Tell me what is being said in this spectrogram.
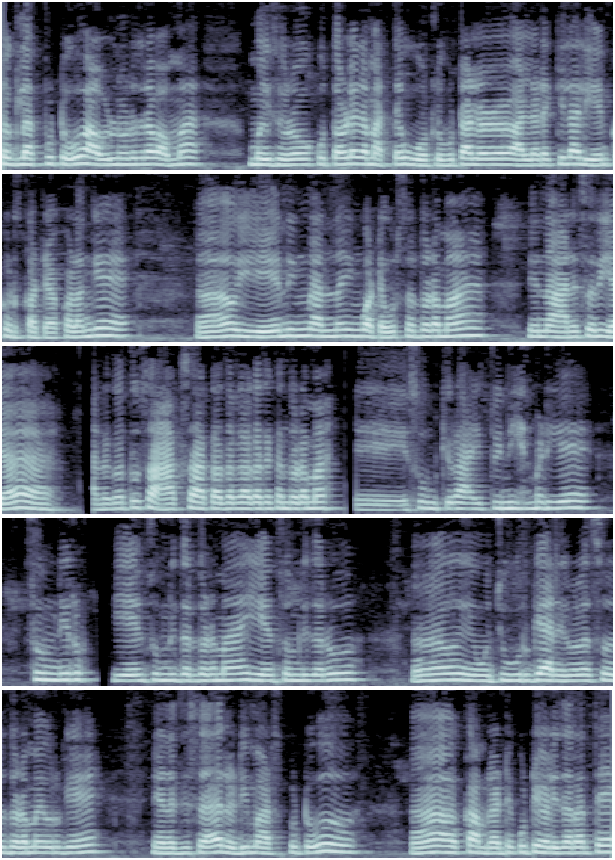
ತಗ್ಲಾಕ್ಬಿಟ್ಟು ಅವಳು ನೋಡಿದ್ರೆ ಅಮ್ಮ ಮೈಸೂರು ಕೂತವಳೆ ಮತ್ತೆ ಹೋಟ್ಲು ಬಿಟ್ಟು ಅಲ್ಲ ಅಲ್ಲಾಡಕ್ಕಿಲ್ಲ, ಅಲ್ಲಿ ಏನು ಕಡ್ ಏನು ಹಿಂಗೆ ನನ್ನ ಹಿಂಗೆ ಹೊಟ್ಟೆ ಉರ್ಸೋದು ದೊಡಮ್ಮ? ಏನು ನಾನೇ ಸರಿಯಾ? ನನಗಂತೂ ಸಾಕು ಸಾಕಾದಂಗೆ ದೊಡಮ್ಮ. ಏ, ಸುಮ್ಕಿರ, ಆಯ್ತು ನೀನು ಮಾಡಿಯೇ? ಸುಮ್ಮನಿರು ಏನು ಸುಮ್ಮನಿದ್ದಾರೆ ದೊಡಮ್ಮ? ಏನು ಸುಮ್ಮನಿದರು ಒಂಚೂರು ಗ್ಯಾರಿ ದೊಡಮ್ಮ ಇವ್ರಿಗೆ. ನೆನೆ ದಿವಸ ರೆಡಿ ಮಾಡಿಸ್ಬಿಟ್ಟು ಕಂಬ್ಲಾಟಿ ಕುಟ್ಟಿ ಹೇಳಿದಾರಂತೆ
